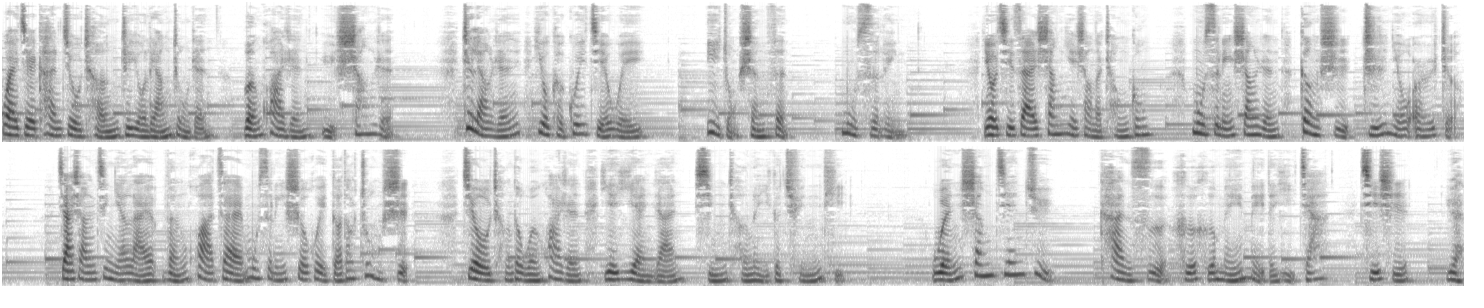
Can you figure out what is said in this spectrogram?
外界看旧城只有两种人：文化人与商人。这两人又可归结为一种身份——穆斯林。尤其在商业上的成功，穆斯林商人更是执牛耳者。加上近年来文化在穆斯林社会得到重视。旧城的文化人也俨然形成了一个群体，文商兼具，看似和和美美的一家，其实远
